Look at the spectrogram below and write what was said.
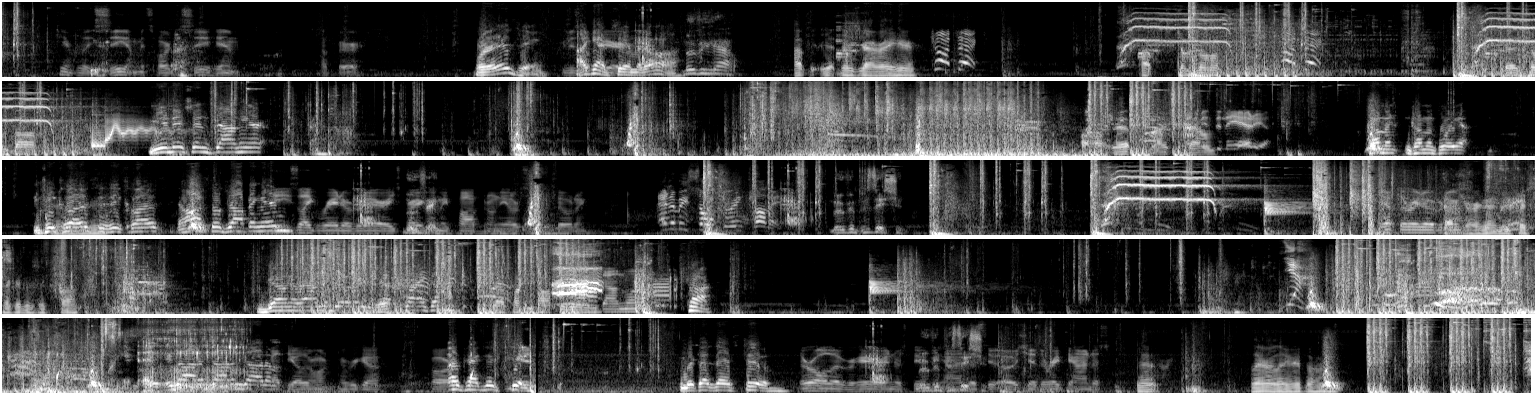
Can't really see him. It's hard to see him. Up there. Where is he? He I can't here. see him at all. Moving out. Up, there's a guy right here. Contact! Up, jumped off. Contact! Guys jumped off. Munitions down here. Oh, yep, right down. the area. Coming, coming for you. Is he close? Is he close? The hostile dropping in? He's like right over there. He's probably gonna be popping on the other side of the building. Enemy soldier incoming. Move in position. Yep, they're right over Got there. guard at me for a second. It was like, fuck. Going around the building. Yeah. Just flank him. Got fucking popped Down one. Fuck. Hey, got him, got him, got him. Got the other one. There we go. Car. Okay, good shit. Because there's two. They're all over here, and there's people Move behind position. us. Too. Oh shit, they're right behind us. again. Yeah. Literally right behind.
